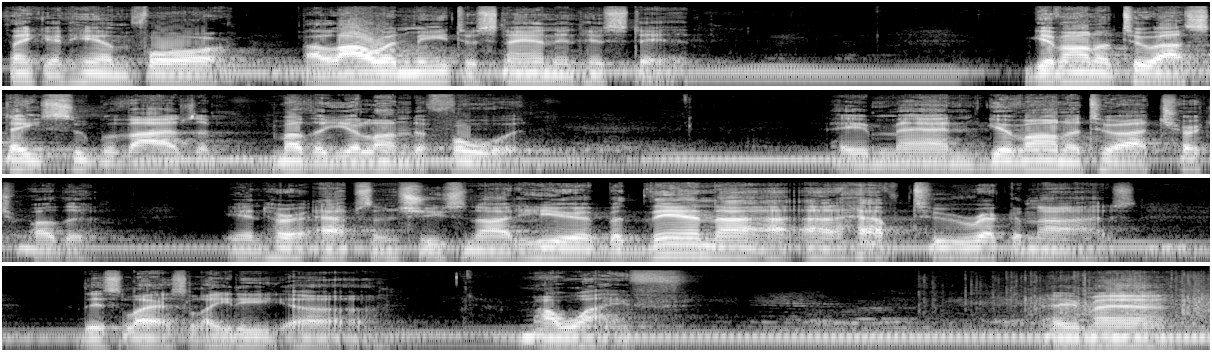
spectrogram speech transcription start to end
thanking him for allowing me to stand in his stead. Give honor to our state supervisor, Mother Yolanda Ford. Amen. Give honor to our church mother in her absence. She's not here. But then I, I have to recognize this last lady, uh, my wife. Amen.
